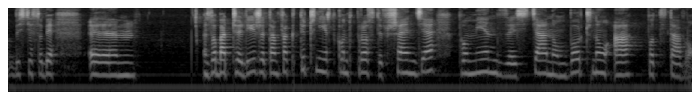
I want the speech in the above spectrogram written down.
byście sobie ym, zobaczyli, że tam faktycznie jest kąt prosty wszędzie pomiędzy ścianą boczną a podstawą.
